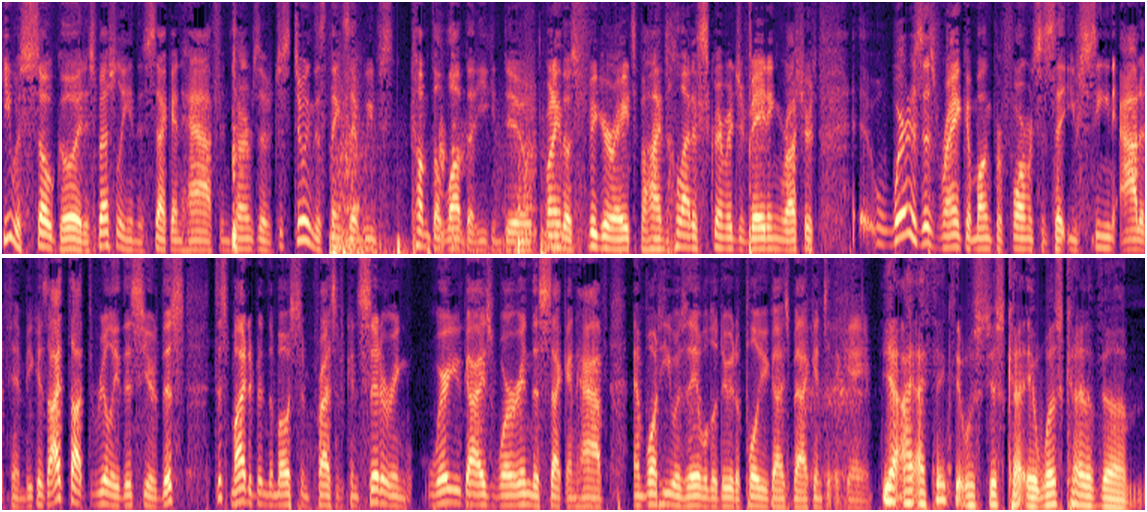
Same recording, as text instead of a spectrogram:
he was so good, especially in the second half, in terms of just doing the things that we've come to love that he can do, running those figure eights behind the line of scrimmage, evading rushers. Where does this rank among performances that you've seen out of him? Because I thought really this year this this might have been the most impressive, considering where you guys were in the second half and what he was able to do to pull you guys back into the game. Yeah, I, I think it was just kind. Of, it was kind of um,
